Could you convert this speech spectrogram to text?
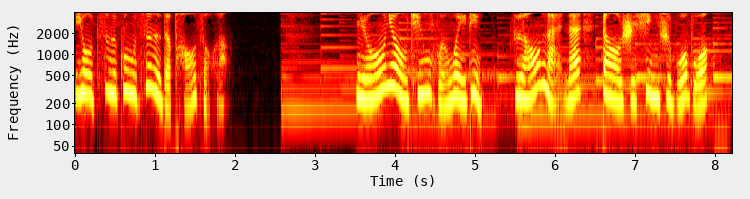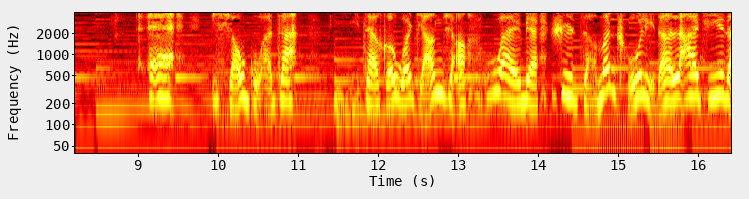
又自顾自的跑走了。牛牛惊魂未定，老奶奶倒是兴致勃勃。哎，小果子，你再和我讲讲外面是怎么处理的垃圾的？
